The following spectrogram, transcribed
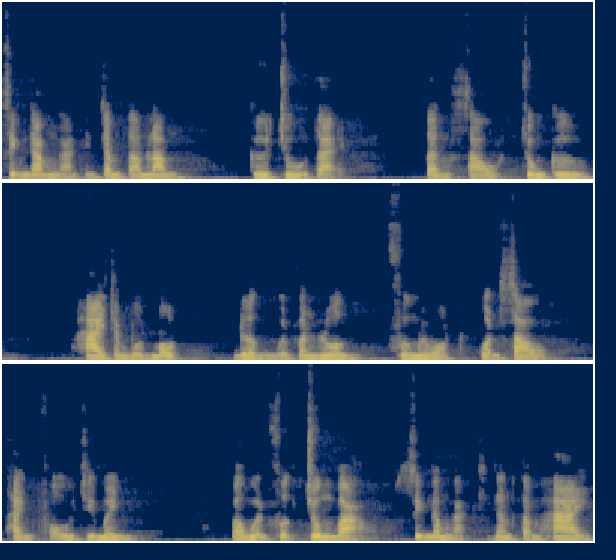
sinh năm 1985, cư trú tại tầng 6 chung cư 241, đường Nguyễn Văn Luông, phường 11, quận 6, thành phố Hồ Chí Minh. Và Nguyễn Phước Trung Bảo, sinh năm 1982,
